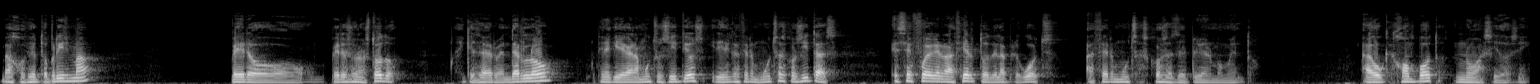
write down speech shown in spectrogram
bajo cierto prisma, pero, pero eso no es todo. Hay que saber venderlo, tiene que llegar a muchos sitios y tiene que hacer muchas cositas. Ese fue el gran acierto del Apple Watch, hacer muchas cosas del primer momento. Algo que HomePod no ha sido así.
